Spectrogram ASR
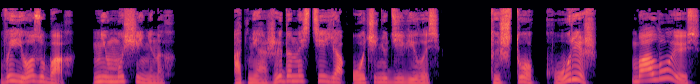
В ее зубах, не в мужчининых. От неожиданности я очень удивилась. «Ты что, куришь?» «Балуюсь!»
